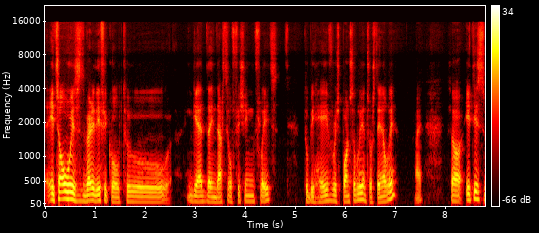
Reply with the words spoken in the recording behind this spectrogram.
it's always very difficult to get the industrial fishing fleets to behave responsibly and sustainably, right? So it is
